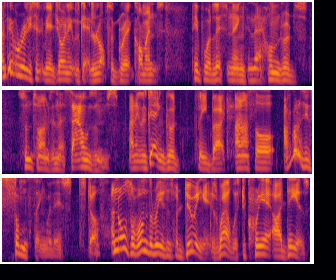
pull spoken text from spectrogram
And people really seemed to be enjoying it. It was getting lots of great comments. People were listening in their hundreds, sometimes in their thousands. And it was getting good feedback. And I thought, I've got to do something with this stuff. And also, one of the reasons for doing it as well was to create ideas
